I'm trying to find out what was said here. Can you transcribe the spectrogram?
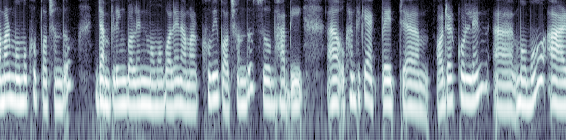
আমার মোমো খুব পছন্দ। ডাম্পলিং বলেন, মোমো বলেন, আমার খুবই পছন্দ। সো ভাবি ওখান থেকে এক প্লেট অর্ডার করলেন মোমো। আর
